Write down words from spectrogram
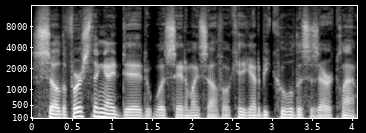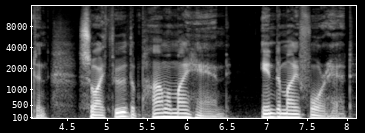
So the first thing I did was say to myself, okay, you got to be cool. This is Eric Clapton. So I threw the palm of my hand into my forehead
